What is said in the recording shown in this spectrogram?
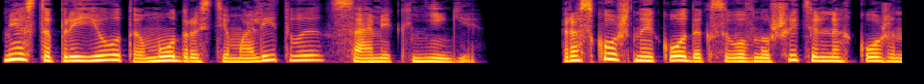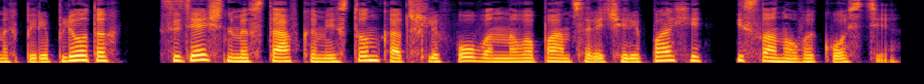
Место приюта, мудрости, молитвы — сами книги роскошные кодексы во внушительных кожаных переплетах с изящными вставками из тонко отшлифованного панциря черепахи и слоновой кости.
